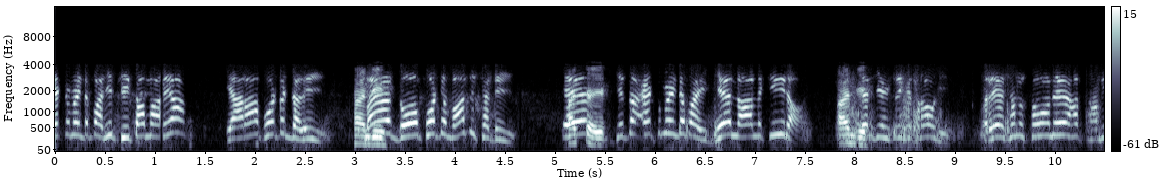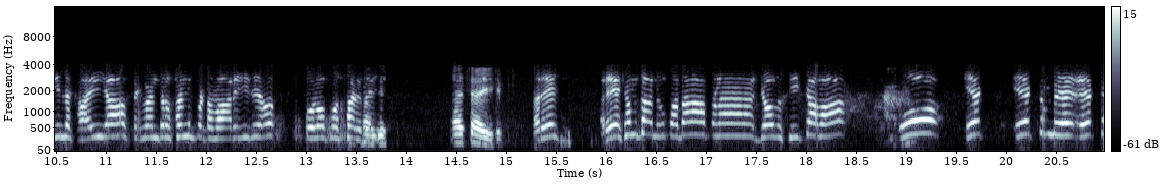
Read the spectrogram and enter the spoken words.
ਇੱਕ ਮਿੰਟ ਭਾਜੀ ਫੀਤਾ ਮਾਰਿਆ 11 ਫੁੱਟ ਗਲੀ। ਮੈਂ 2 ਫੁੱਟ ਵੱਧ ਛੱਡੀ। ਅੱਛਾ ਜੀ। ਜਿੱਦਾਂ ਇੱਕ ਮਿੰਟ ਭਾਈ ਜੇ ਲਾਲ ਲਕੀਰ ਆ ਹਾਂਜੀ। ਫਿਰ ਰਜਿਸਟਰੀ ਕਿਸ ਤਰ੍ਹਾਂ ਹੋਗੀ ਰੇਸ਼ਮ ਸੋਹ ਦੇ ਹੱਥਾਂ ਦੀ ਲਿਖਾਈ ਆ ਸੁਖਵਿੰਦਰ ਸਿੰਘ ਪਟਵਾਰੀ ਦੇ ਕੋਲੋਂ ਪੁੱਛ ਸਕਦੇ ਜੀ। ਅੱਛਾ ਜੀ। ਰੇਸ਼ ਰੇਸ਼ਮ ਤੁਹਾਨੂੰ ਪਤਾ ਆਪਣਾ ਜੋ ਵਸੀਕਾ ਵਾ ਉਹ ਇੱਕ ਇੱਕ ਮੇ- ਇੱਕ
